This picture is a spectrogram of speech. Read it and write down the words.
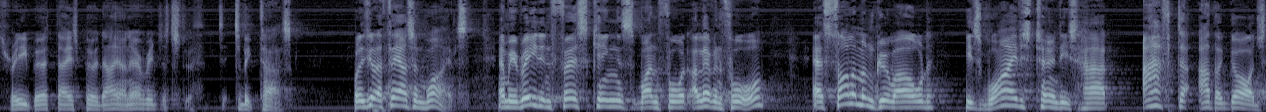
three birthdays per day on average. It's, it's a big task. Well, he's got a thousand wives. And we read in 1 Kings 1 4, 11 4, as Solomon grew old, his wives turned his heart after other gods,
